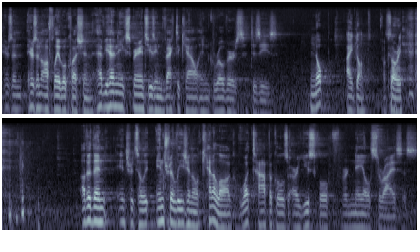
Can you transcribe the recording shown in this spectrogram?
Here's an, here's an off-label question. Have you had any experience using Vectical in Grover's disease? Nope, I don't. Okay. Sorry. Other than intralesional Kenalog, what topicals are useful for nail psoriasis?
